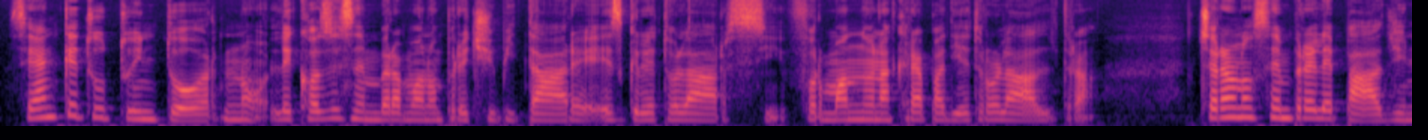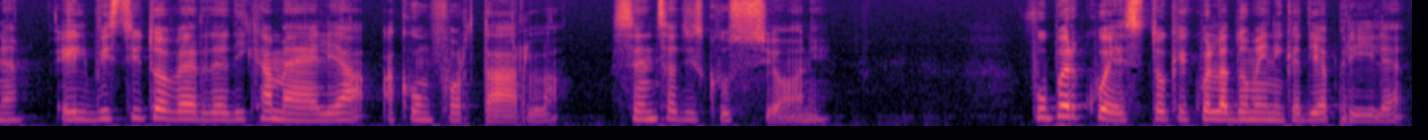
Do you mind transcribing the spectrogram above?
Se anche tutto intorno le cose sembravano precipitare e sgretolarsi, formando una crepa dietro l'altra, c'erano sempre le pagine e il vestito verde di Camelia a confortarla, senza discussioni. Fu per questo che quella domenica di aprile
